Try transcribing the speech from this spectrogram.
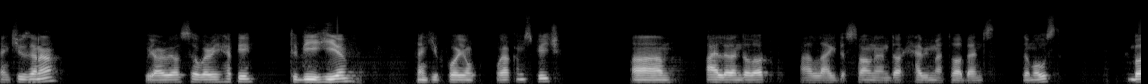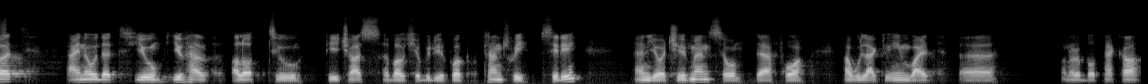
Thank you, Sanna. We are also very happy to be here. Thank you for your welcome speech. Um, I learned a lot. I like the song and the heavy metal bands the most. But I know that you, you have a lot to teach us about your beautiful country, city, and your achievements. So therefore, I would like to invite uh, Honorable Pekka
